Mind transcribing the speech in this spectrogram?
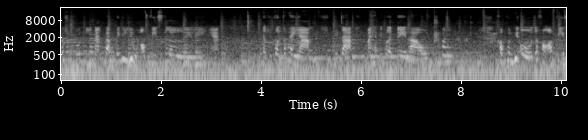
ประชุมนู้นนี้นั้นแบบไม่ได้อยู่ออฟฟิศเลยอะไรอย่างเงี้ยแต่ทุกคนก็พยายามที่จะมาแฮปปี้เบิร์ a เดย์เรา ขอบคุณพี่โอเจ้าของออฟฟิศ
